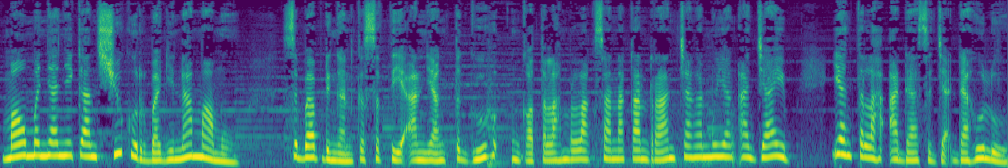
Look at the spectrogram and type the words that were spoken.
mau menyanyikan syukur bagi namamu. Sebab dengan kesetiaan yang teguh Engkau telah melaksanakan rancanganmu yang ajaib yang telah ada sejak dahulu.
